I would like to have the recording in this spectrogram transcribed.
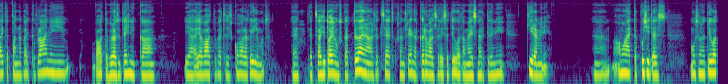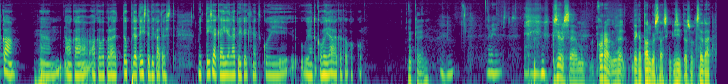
aitab panna paika plaani, vaatab üle su tehnika ja, ja vaatab, et sa siis kohale ka ilmud. Et, et see asi toimuks ka, et tõenäoliselt see, et kui sul on treener kõrval, sa lihtsalt jõuad oma eesmärkideni kiiremini. omaette pusides ma usun, et jõuad ka mm. -hmm. aga, aga võib-olla, et õppida teiste vigadest, mitte ise käia läbi kõik need, kui, kui natuke hoida aega ka kokku. okei. Mhm. väga hea vastus. kusjuures korra ma tegelikult alguses tahtsin küsida sult seda, et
